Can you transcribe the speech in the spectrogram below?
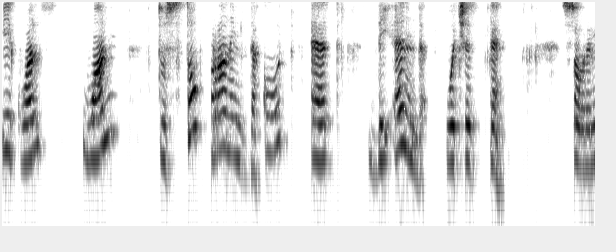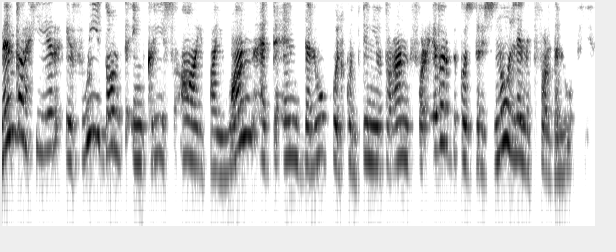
equals one to stop running the code at the end, which is 10. So remember here, if we don't increase i by one, at the end, the loop will continue to run forever because there is no limit for the loop here.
